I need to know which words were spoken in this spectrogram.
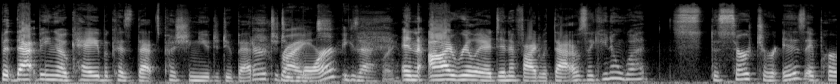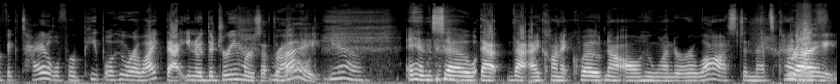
But that being okay because that's pushing you to do better, to do more. Exactly. And I really identified with that. I was like, you know what? The Searcher is a perfect title for people who are like that, you know, the dreamers of the right. world. Yeah. And so that that iconic quote, "Not all who wander are lost," and that's kind Right,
